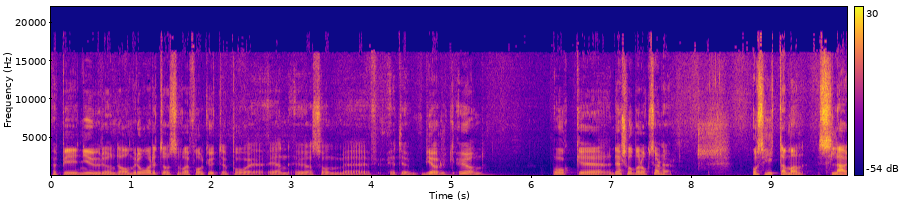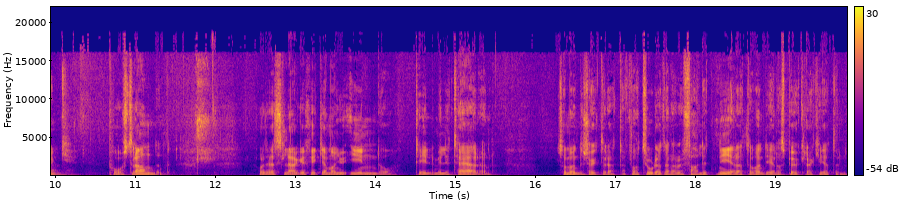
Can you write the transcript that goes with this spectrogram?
uppe i Njurundaområdet då så var folk ute på en ö som eh, heter Björkön. Och eh, där såg man också den här. Och så hittar man slagg på stranden. Och det slagget skickar man ju in då till militären som undersökte detta. För man trodde att den hade fallit ner, att det var en del av spökraketen.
